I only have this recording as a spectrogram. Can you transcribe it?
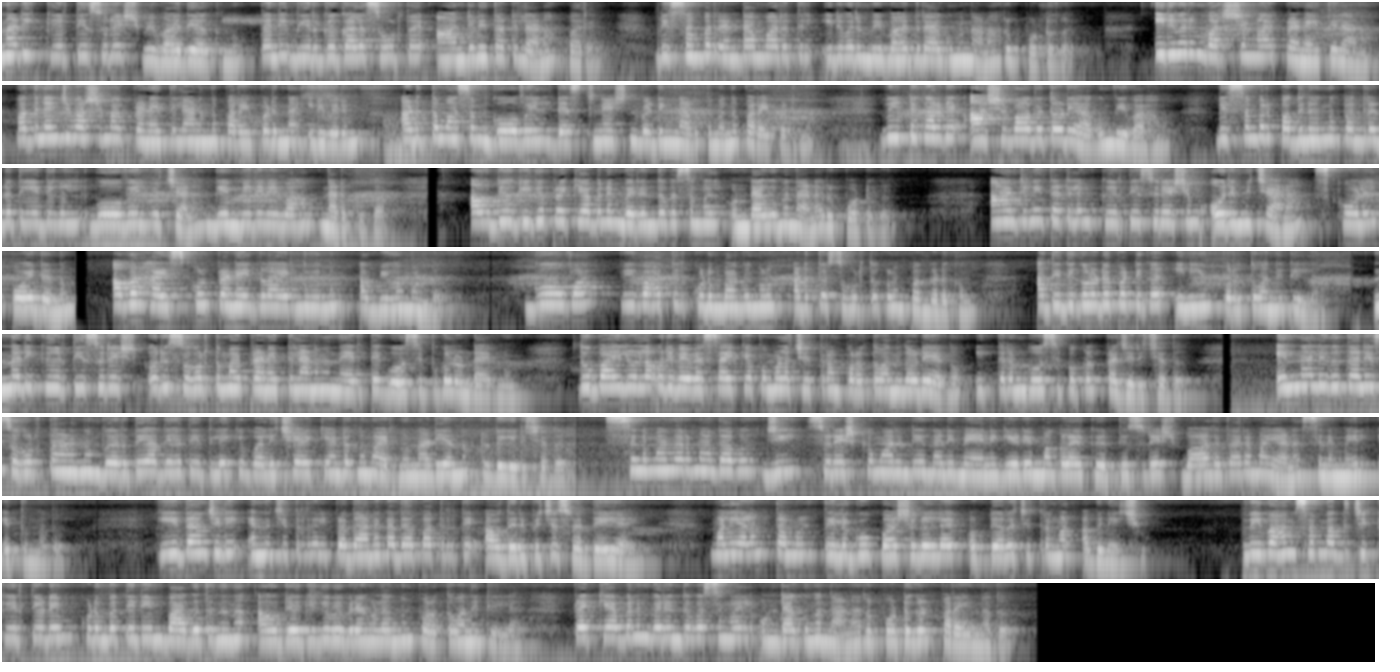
നടി കീർത്തി സുരേഷ് വിവാഹിതയാക്കുന്നു തന്റെ ദീർഘകാല സുഹൃത്തായ ആന്റണി തട്ടിലാണ് വരൻ. ഡിസംബർ രണ്ടാം വാരത്തിൽ ഇരുവരും വിവാഹിതരാകുമെന്നാണ് റിപ്പോർട്ടുകൾ. ഇരുവരും വർഷങ്ങളായി പ്രണയത്തിലാണ്. പതിനഞ്ച് വർഷമായി പ്രണയത്തിലാണെന്ന് പറയപ്പെടുന്ന ഇരുവരും അടുത്ത മാസം ഗോവയിൽ ഡെസ്റ്റിനേഷൻ വെഡിംഗ് നടത്തുമെന്ന് പറയപ്പെടുന്നു. വീട്ടുകാരുടെ ആശീർവാദത്തോടെയാകും വിവാഹം. ഡിസംബർ പതിനൊന്ന് പന്ത്രണ്ട് തീയതികളിൽ ഗോവയിൽ വെച്ചാണ് ഗംഭീര വിവാഹം നടക്കുക. ഔദ്യോഗിക പ്രഖ്യാപനം വരും ദിവസങ്ങളിൽ ഉണ്ടാകുമെന്നാണ് റിപ്പോർട്ടുകൾ. ആന്റണി തട്ടിലും കീർത്തി സുരേഷും ഒരുമിച്ചാണ് സ്കൂളിൽ പോയതെന്നും അവർ ഹൈസ്കൂൾ പ്രണയികളായിരുന്നുവെന്നും അഭ്യൂഹമുണ്ട്. ഗോവ വിവാഹത്തിൽ കുടുംബാംഗങ്ങളും അടുത്ത സുഹൃത്തുക്കളും പങ്കെടുക്കും. അതിഥികളുടെ പട്ടിക ഇനിയും പുറത്തു വന്നിട്ടില്ല. നടി കീർത്തി സുരേഷ് ഒരു സുഹൃത്തുമായി പ്രണയത്തിലാണെന്ന് നേരത്തെ ഗോസിപ്പുകൾ ഉണ്ടായിരുന്നു. ദുബായിലുള്ള ഒരു വ്യവസായിക്കൊപ്പമുള്ള ചിത്രം പുറത്തു വന്നതോടെയായിരുന്നു ഇത്തരം ഗോസിപ്പുകൾ പ്രചരിച്ചത്. എന്നാൽ ഇത് തന്റെ സുഹൃത്താണെന്നും വെറുതെ അദ്ദേഹത്തെ ഇതിലേക്ക് വലിച്ചഴക്കേണ്ടെന്നുമായിരുന്നു നടിയെന്ന് പ്രതികരിച്ചത്. സിനിമാ നിർമ്മാതാവ് ജി സുരേഷ് കുമാറിന്റെ നടി മേനകയുടെ മകളായ കീർത്തി സുരേഷ് ബാലതാരമായാണ് സിനിമയിൽ എത്തുന്നത്. ഗീതാഞ്ജലി എന്ന ചിത്രത്തിൽ പ്രധാന കഥാപാത്രത്തെ അവതരിപ്പിച്ച് ശ്രദ്ധേയായി. മലയാളം തമിഴ് തെലുഗു ഭാഷകളിലെ ഒട്ടേറെ ചിത്രങ്ങൾ അഭിനയിച്ചു. വിവാഹം സംബന്ധിച്ച് കീർത്തിയുടെയും കുടുംബത്തിന്റെയും ഭാഗത്തു നിന്ന് ഔദ്യോഗിക വിവരങ്ങളൊന്നും പുറത്തു വന്നിട്ടില്ല. പ്രഖ്യാപനം വരും ദിവസങ്ങളിൽ ഉണ്ടാകുമെന്നാണ് റിപ്പോർട്ടുകൾ പറയുന്നത്.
